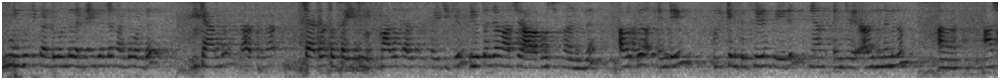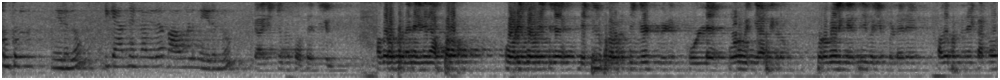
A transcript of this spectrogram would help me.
ഇത് മുൻകൂട്ടി കണ്ടുകൊണ്ട് തന്നെ ഇതെല്ലാം കണ്ടുകൊണ്ട് ഈ ക്യാമ്പ് നടത്തുന്ന ചാരിറ്റബിൾ സൊസൈറ്റി മാതാ ചാരിറ്റബിൾ സൊസൈറ്റിക്ക് ഇരുപത്തഞ്ചാം മാർച്ച് ആഘോഷിക്കുകയാണെന്ന് അവർക്ക് എന്റെയും ഉൾക്കൽ ഫെസിയുടെയും പേരിൽ ഞാൻ എന്റെ അഭിനന്ദനങ്ങളും ആശംസകൾ നേരുന്നു. ഈ ക്യാമ്പിന് എല്ലാവിധ ഭാവങ്ങളും നേരുന്നു. സൊസൈറ്റിയും അതോടൊപ്പം തന്നെ ഇതിനപ്പുറം ഓഡിറ്റോറിയത്തിലെ ലിറ്റിൽ പ്രവർത്തികൾ സ്കൂളിലെ പൂർവ വിദ്യാർത്ഥികളും പുറമേൽ കെ സി വയ്യം പിള്ളേര് അതേപോലെ തന്നെ Kannur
